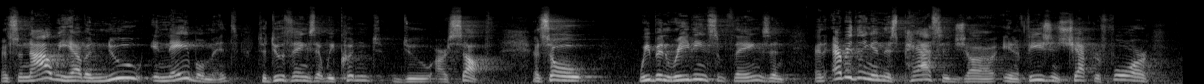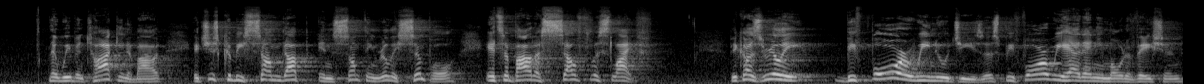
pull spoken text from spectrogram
And so now we have a new enablement to do things that we couldn't do ourselves. And so we've been reading some things, and, and everything in this passage uh, in Ephesians chapter 4 that we've been talking about, it just could be summed up in something really simple. It's about a selfless life. Because really, before we knew Jesus, before we had any motivation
